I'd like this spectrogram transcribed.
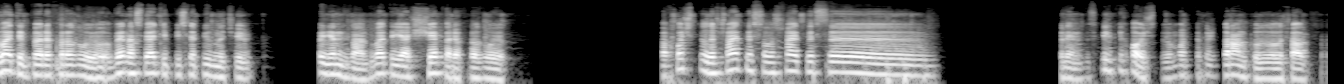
Давайте перефразую. Ви на святі після півночі. Я не знаю, давайте я ще перефразую. Хочете лишайтеся, лишайтеся. Блін, скільки хочете, ви можете хоч до ранку залишатися.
